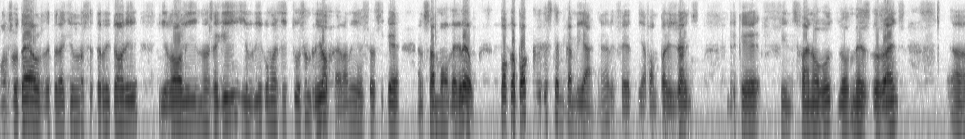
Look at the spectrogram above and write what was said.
o als hotels de per aquí al nostre territori i l'oli no és d'aquí i el vi, com has dit tu, és un Rioja. No? I això sí que ens sap molt de greu. A poc a poc crec que estem canviant. Eh? De fet, ja fa un parell d'anys de que fins fa no hagut do, més dos anys eh,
